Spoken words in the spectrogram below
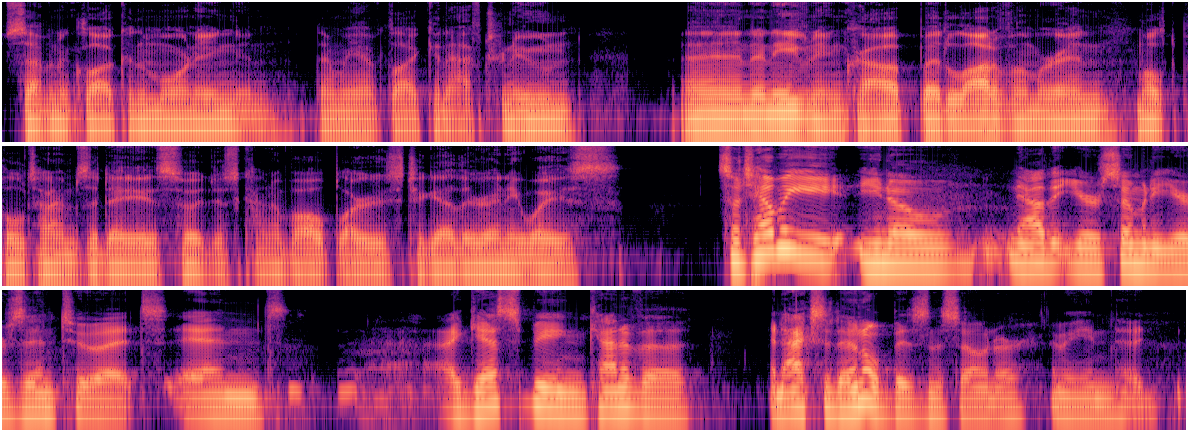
seven o'clock in the morning, and then we have like an afternoon and an evening crowd, but a lot of them are in multiple times a day, so it just kind of all blurs together, anyways. So tell me, you know, now that you're so many years into it, and I guess being kind of a an accidental business owner. I mean, uh,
